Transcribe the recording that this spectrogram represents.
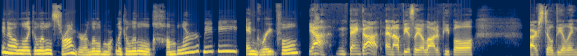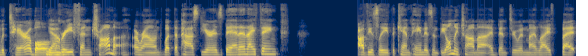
you know, like a little stronger, a little more, like a little humbler, maybe, and grateful. Yeah, thank God. And obviously, a lot of people are still dealing with terrible yeah. grief and trauma around what the past year has been. And I think, obviously, the campaign isn't the only trauma I've been through in my life, but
